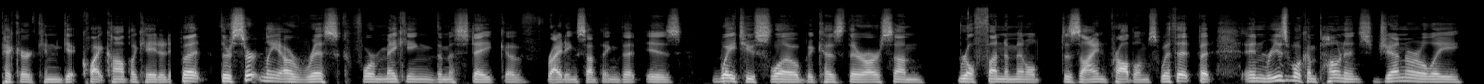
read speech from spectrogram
picker can get quite complicated, but there's certainly a risk for making the mistake of writing something that is way too slow because there are some real fundamental design problems with it. But in reusable components, generally,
